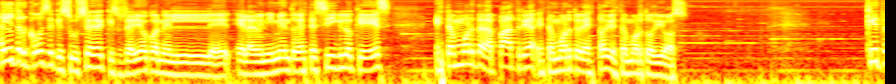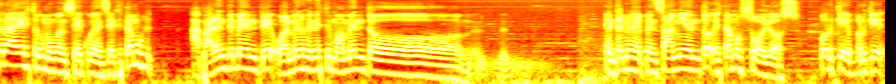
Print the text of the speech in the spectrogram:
Hay otra cosa que sucede, que sucedió con el, el- el advenimiento de este siglo, que es, está muerta la patria, está muerto el Estado y está muerto Dios. ¿Qué trae esto como consecuencia? Que estamos aparentemente, o al menos en este momento en términos de pensamiento, estamos solos. ¿Por qué? Porque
